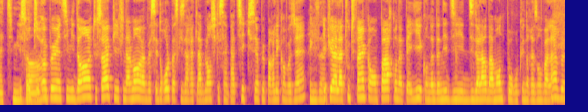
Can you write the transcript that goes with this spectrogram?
Intimidant. ils sont un peu intimidants, tout ça. Puis finalement, euh, ben, c'est drôle parce qu'ils arrêtent la blanche qui est sympathique, qui sait un peu parler cambodgien. Exact. Et puis à la toute fin, quand on part, qu'on a payé et qu'on a donné 10, 10 dollars d'amende pour aucune raison valable,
